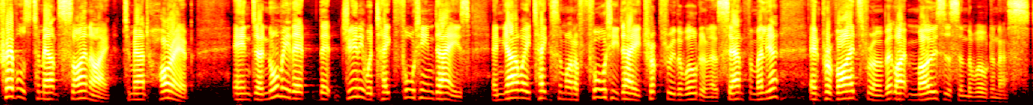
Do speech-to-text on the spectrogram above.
travels to Mount Sinai, to Mount Horeb, and uh, normally that, that journey would take 14 days, and Yahweh takes him on a 40 day trip through the wilderness. Sound familiar? And provides for him, a bit like Moses in the wilderness.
